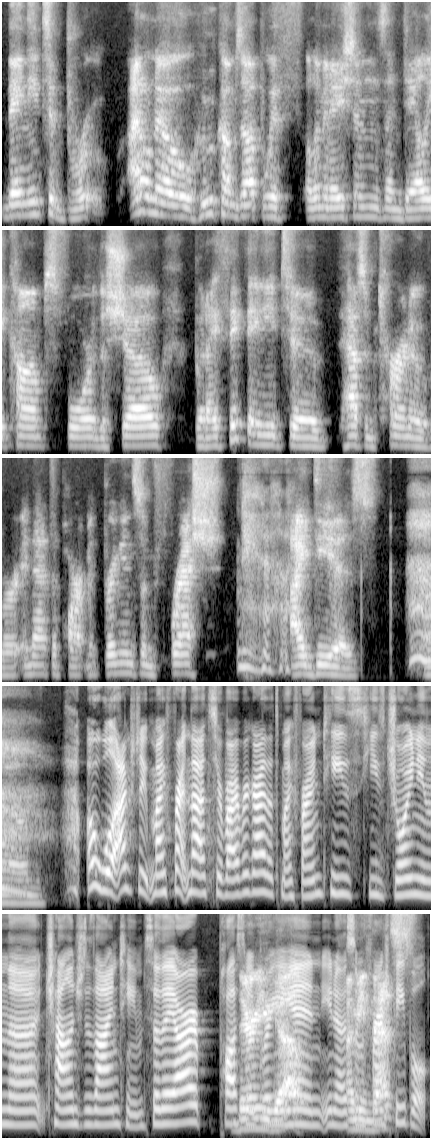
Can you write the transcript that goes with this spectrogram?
they need to brew. I don't know who comes up with eliminations and daily comps for the show, but I think they need to have some turnover in that department, bring in some fresh ideas. Um, oh well, actually, my friend, that Survivor guy, that's my friend. He's he's joining the challenge design team, so they are possibly bringing go. in you know I some mean, fresh people.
